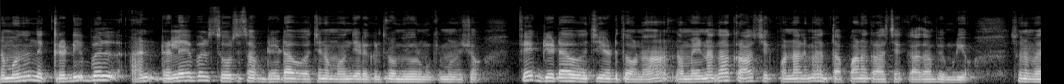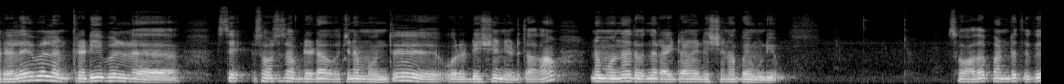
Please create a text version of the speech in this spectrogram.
நம்ம வந்து இந்த credible and reliable sources of டேட்டாவை வச்சு நம்ம வந்து எடுக்கிறது ரொம்ப ஒரு முக்கியமான விஷயம். ஃபேக் டேட்டாவை வச்சு எடுத்தோன்னா நம்ம என்ன தான் கிராஸ் செக் பண்ணாலுமே அது தப்பான கிராஸ் செக்காக தான் போய் முடியும். ஸோ நம்ம reliable and credible sources of டேட்டாவை வச்சு நம்ம வந்து ஒரு டெசிஷன் எடுத்தால் தான் நம்ம வந்து அதை வந்து ரைட்டான டெசிஷனாக போய் முடியும். ஸோ அதை பண்ணுறதுக்கு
